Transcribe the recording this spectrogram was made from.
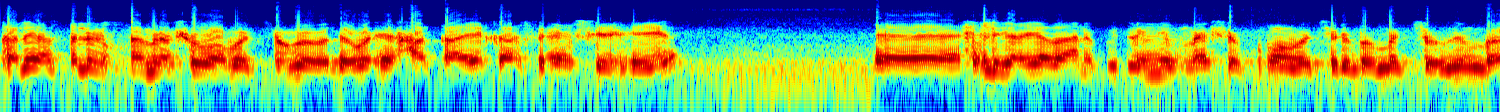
Taliyaha meesha waaba jooga de wixii xaqaa'iqaasi sheegaya. Xilliga iyadaana guddoomiyaha meesha kumaba jirinba ma jooginba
